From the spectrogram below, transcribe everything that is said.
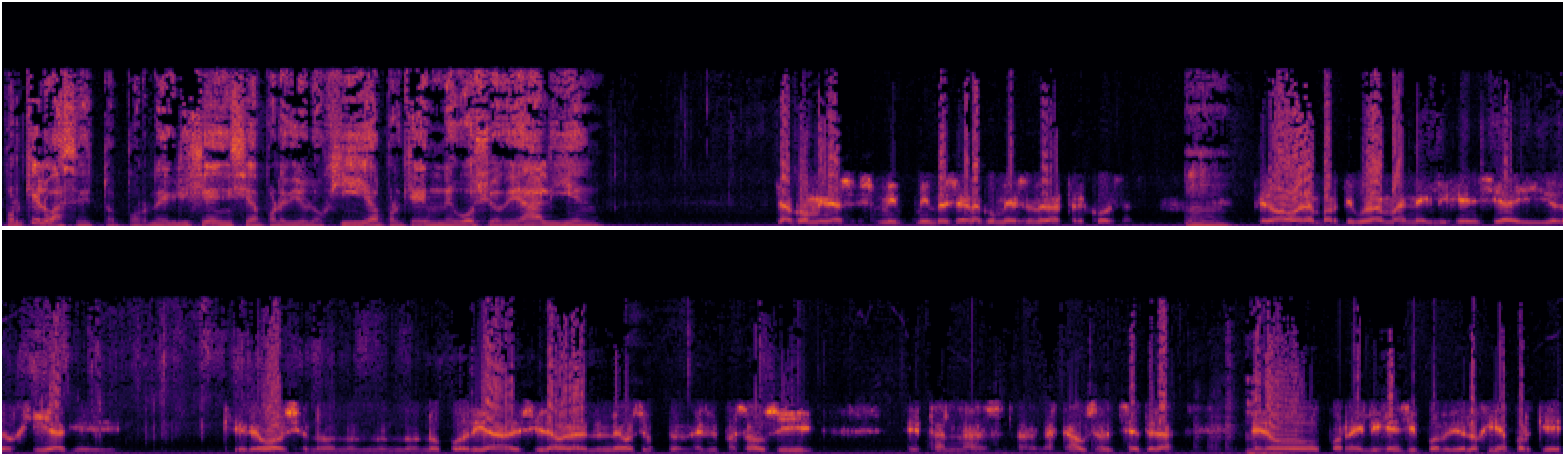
¿por qué lo hace esto? ¿Por negligencia, por ideología, porque hay un negocio de alguien? La combinación, mi, mi impresión es la combinación de las tres cosas. Mm. Pero ahora en particular más negligencia e ideología que, que negocio. No, no, no, no, podría decir ahora el negocio, pero en el pasado sí están las, las, causas, etcétera. Pero por negligencia y por ideología, porque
